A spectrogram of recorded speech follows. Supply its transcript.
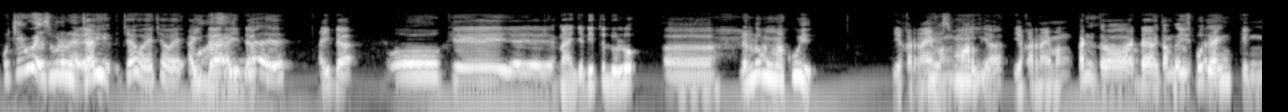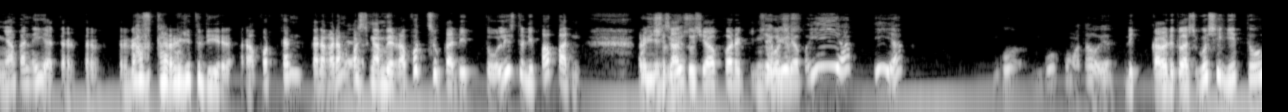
Oh cewek sebenarnya. ya? Cewek, cewek, cewek. Aida, Oh, Aida, ya. Aida. Oke, ya ya ya. Nah, jadi itu dulu eh Dan lu Apa? mengakui ya karena Dia emang smart iya, ya karena emang kan Ter- ada hitam di putih. rankingnya kan iya ter, ter- terdaftar gitu di raport kan kadang-kadang Yes. pas ngambil raport suka ditulis tuh di papan Oh, iya, ranking serius? satu siapa ranking dua siapa iya iya gua gua kok nggak tahu ya. di kalau di kelas gue sih gitu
